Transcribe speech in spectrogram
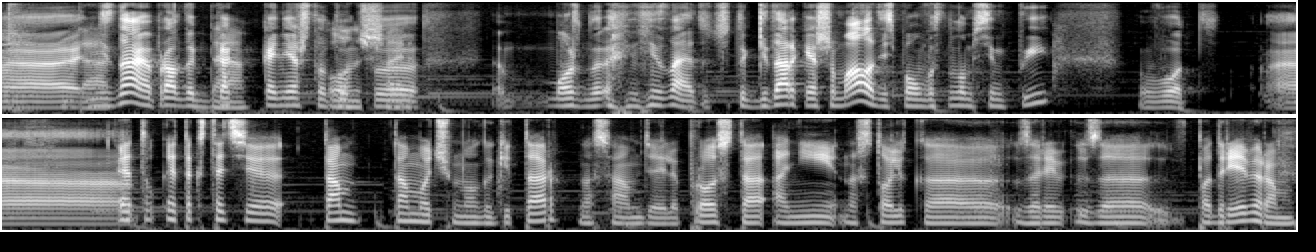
Э. Не знаю, правда, Да. как, конечно, Он тут э, можно, не знаю, тут что-то гитар, конечно, мало, здесь, по-моему, в основном синты, вот. Э, Это, это, кстати, там, там очень много гитар, на самом деле. Просто они настолько за, за, под ревером.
